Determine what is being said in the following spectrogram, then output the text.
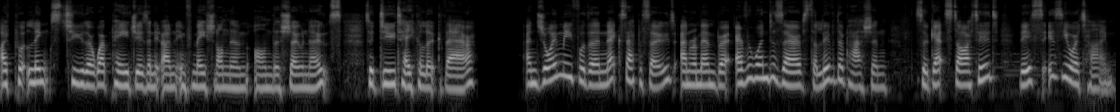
I've put links to their web pages and, and information on them on the show notes. So do take a look there. And join me for the next episode. And remember, everyone deserves to live their passion. So get started. This is your time.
